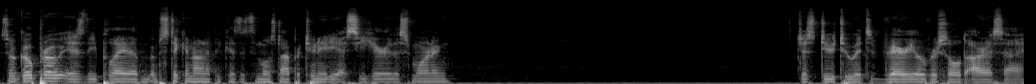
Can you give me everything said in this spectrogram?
So GoPro is the play. I'm sticking on it because it's the most opportunity I see here this morning. Just due to its very oversold RSI.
